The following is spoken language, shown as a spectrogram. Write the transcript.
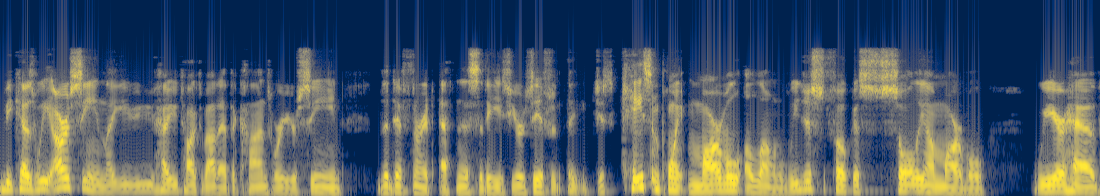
because we are seeing like you, how you talked about at the cons where you're seeing the different ethnicities you're different uh, just case in point marvel alone we just focus solely on marvel we are have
